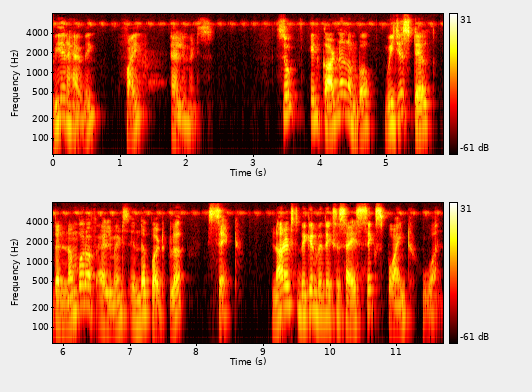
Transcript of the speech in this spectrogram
we are having 5 elements so in cardinal number we just tell the number of elements in the particular set now let's begin with exercise 6.1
